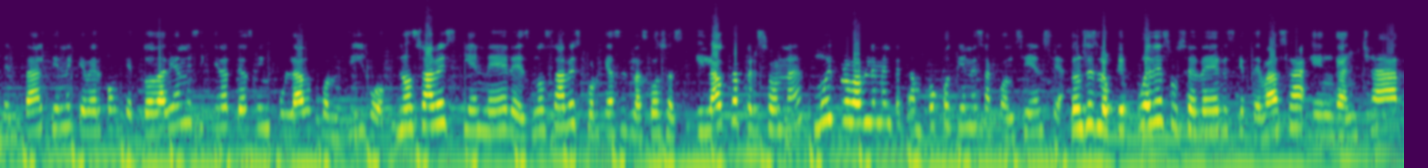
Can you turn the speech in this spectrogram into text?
mental tiene que ver con que todavía ni siquiera te has vinculado contigo, no sabes quién eres, no sabes por qué haces las cosas y la otra persona muy probablemente tampoco tiene esa conciencia. Entonces lo que puede suceder es que te vas a enganchar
